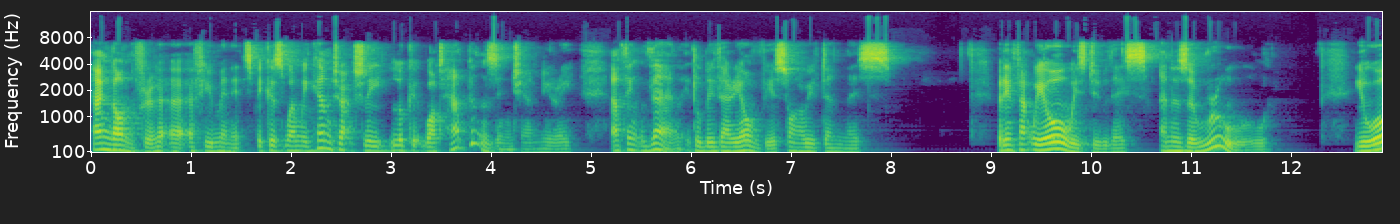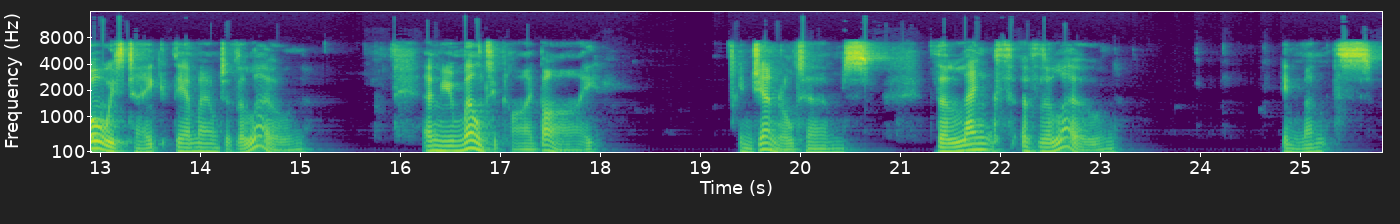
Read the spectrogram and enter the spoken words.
hang on for a, a, few minutes because when we come to actually look at what happens in January, I think then it'll be very obvious why we've done this. But in fact, we always do this, and as a rule, you always take the amount of the loan and you multiply by, in general terms, the length of the loan in months.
